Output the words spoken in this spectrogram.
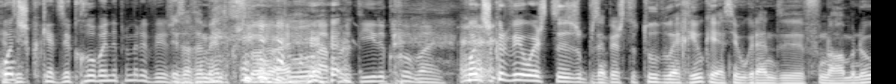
Quer dizer, quer dizer que correu bem da primeira vez. não é? Exatamente, gostou, não é? À partida, correu bem. Quando escreveu este, por exemplo, este Tudo é Rio, que é assim o grande fenómeno,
